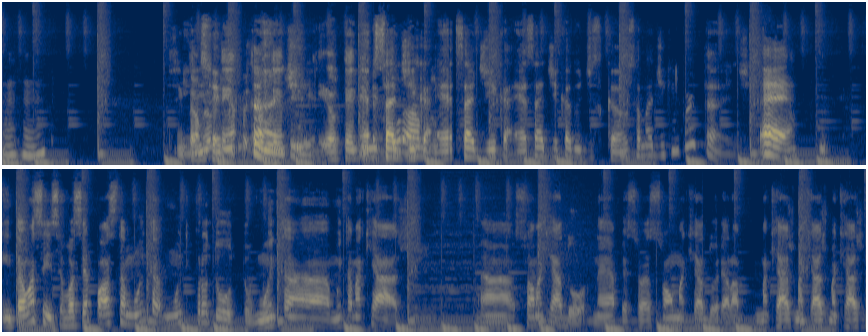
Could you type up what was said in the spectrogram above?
Uhum. Então eu, é tento, eu tento, eu tento, essa dica, essa dica, essa dica do descanso é uma dica importante. É. Então assim, se você posta muita, muito produto, muita, muita maquiagem, uh, só maquiador, né? A pessoa é só um maquiador, ela maquiagem, maquiagem, maquiagem,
